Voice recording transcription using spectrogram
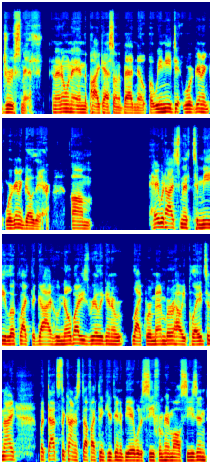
Drew Smith. And I don't want to end the podcast on a bad note, but we need to. We're gonna we're gonna go there. Um, Haywood Highsmith to me looked like the guy who nobody's really going to like remember how he played tonight, but that's the kind of stuff I think you're going to be able to see from him all season.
